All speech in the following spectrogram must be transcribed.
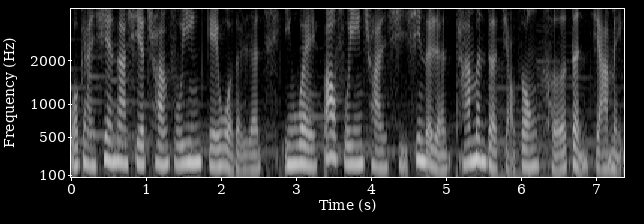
我感谢那些传福音给我的人，因为报福音传喜信的人，他们的脚踪何等佳美。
